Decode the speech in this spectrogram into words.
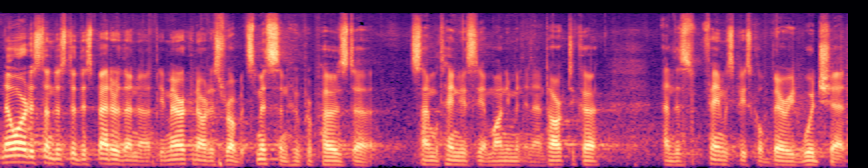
No artist understood this better than uh, the American artist Robert Smithson, who proposed uh, simultaneously a monument in Antarctica and this famous piece called Buried Woodshed.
